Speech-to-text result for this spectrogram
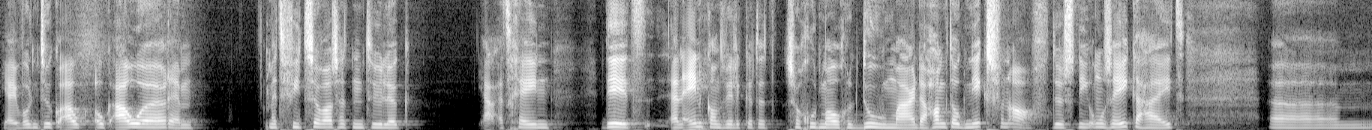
ja, je wordt natuurlijk ook, ook ouder. En met fietsen was het natuurlijk ja, hetgeen dit. Aan de ene kant wil ik het, het zo goed mogelijk doen, maar daar hangt ook niks van af. Dus die onzekerheid, ehm,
